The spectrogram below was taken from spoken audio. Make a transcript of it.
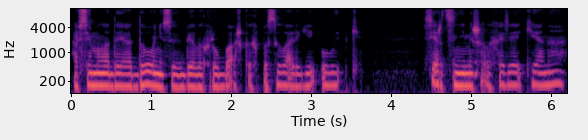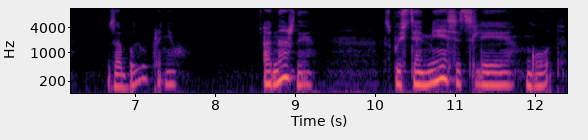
а все молодые адонисы в белых рубашках посылали ей улыбки. Сердце не мешало хозяйке, она забыла про него. Однажды, спустя месяц или год,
